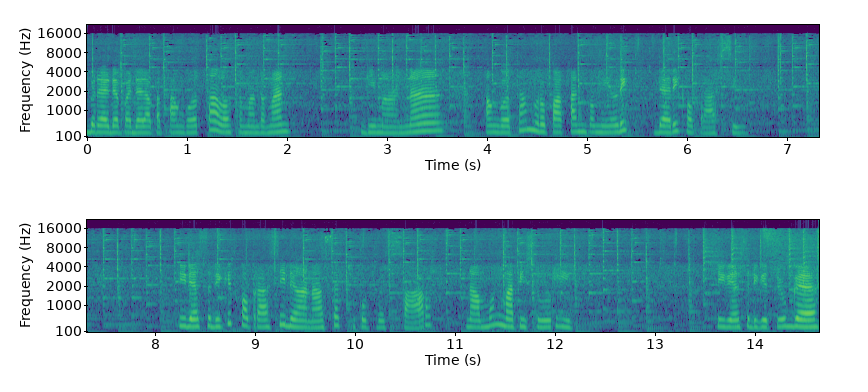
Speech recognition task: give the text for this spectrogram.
berada pada rapat anggota loh teman-teman, di mana anggota merupakan pemilik dari koperasi. Tidak sedikit koperasi dengan aset cukup besar, namun mati suri. Tidak sedikit juga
